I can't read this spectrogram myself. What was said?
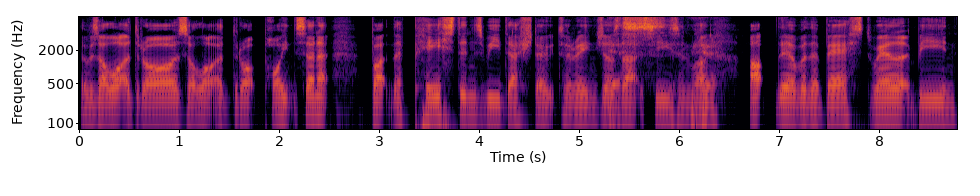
there was a lot of draws, a lot of drop points in it. But the pastings we dished out to Rangers yes. that season were up there with the best, whether it be in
